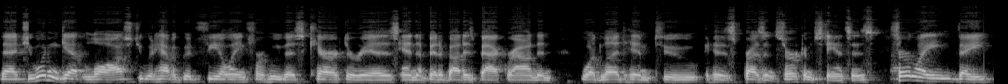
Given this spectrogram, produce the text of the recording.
that you wouldn't get lost. You would have a good feeling for who this character is and a bit about his background and what led him to his present circumstances. Certainly, they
